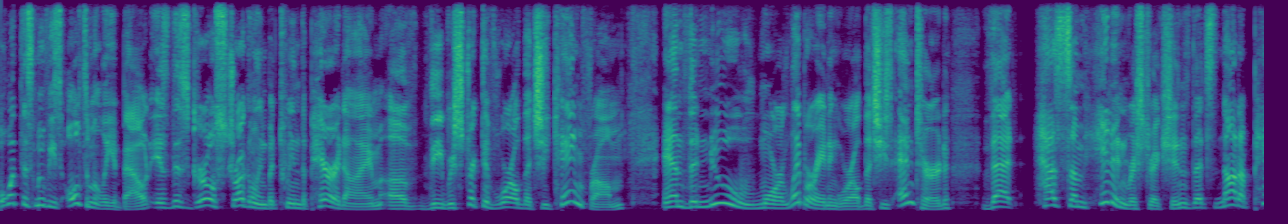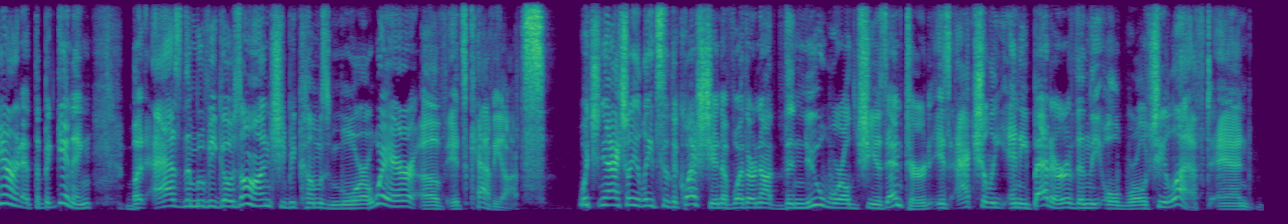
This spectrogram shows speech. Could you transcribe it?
But what this movie's ultimately about is this girl struggling between the paradigm of the restrictive world that she came from and the new, more liberating world that she's entered that has some hidden restrictions that's not apparent at the beginning, but as the movie goes on, she becomes more aware of its caveats. Which naturally leads to the question of whether or not the new world she has entered is actually any better than the old world she left, and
